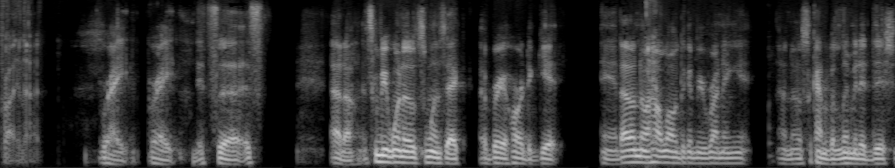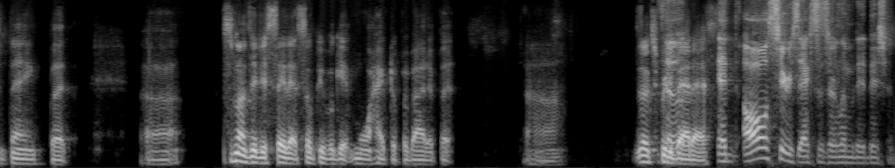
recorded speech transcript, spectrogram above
probably not Right, right. It's uh it's I don't know. It's gonna be one of those ones that are very hard to get. And I don't know how long they're gonna be running it. I know it's kind of a limited edition thing, but uh sometimes they just say that so people get more hyped up about it, but uh it looks pretty No, badass. and all series x's are limited edition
